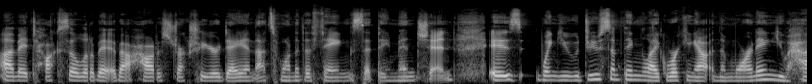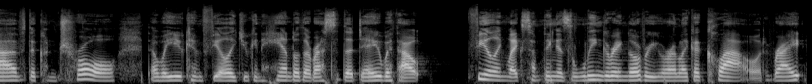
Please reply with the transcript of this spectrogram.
Um, it talks a little bit about how to structure your day, and that's one of the things that they mention is when you do something like working out in the morning, you have the control. That way you can feel like you can handle the rest of the day without feeling like something is lingering over you or like a cloud, right?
